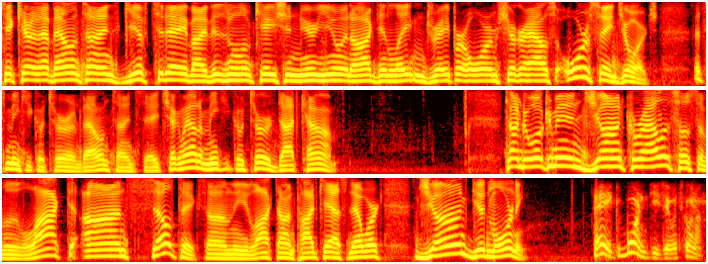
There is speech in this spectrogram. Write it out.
Take care of that Valentine's gift today by visiting a location near you in Ogden, Layton, Draper, Orem, Sugar House, or St. George. That's Minky Couture on Valentine's Day. Check them out at minkycouture.com. Time to welcome in John Karalis, host of Locked On Celtics on the Locked On Podcast Network. John, good morning. Hey, good morning, DJ. What's going on?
